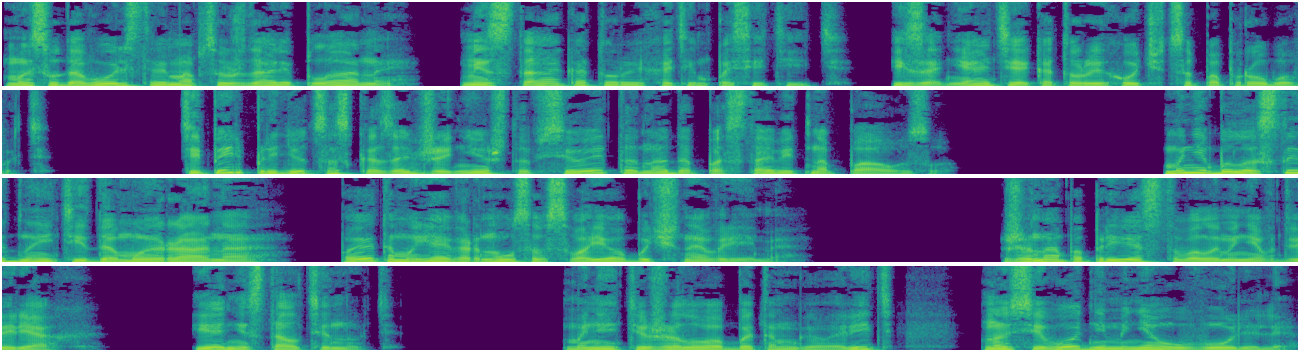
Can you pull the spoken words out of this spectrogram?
Мы с удовольствием обсуждали планы, места, которые хотим посетить, и занятия, которые хочется попробовать. Теперь придется сказать жене, что все это надо поставить на паузу. Мне было стыдно идти домой рано, поэтому я вернулся в свое обычное время. Жена поприветствовала меня в дверях. Я не стал тянуть. Мне тяжело об этом говорить, но сегодня меня уволили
